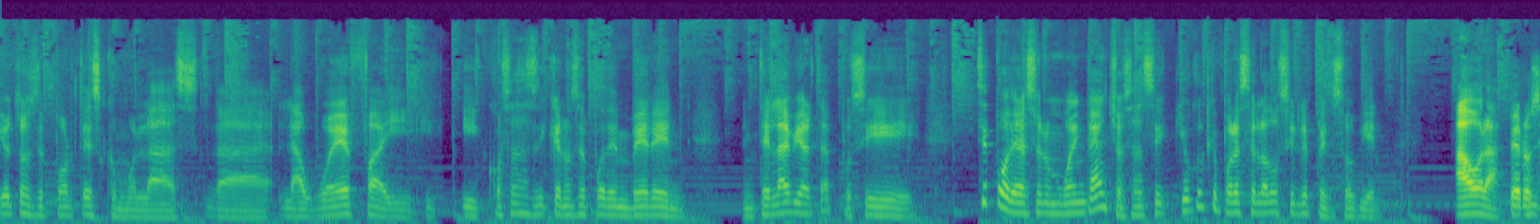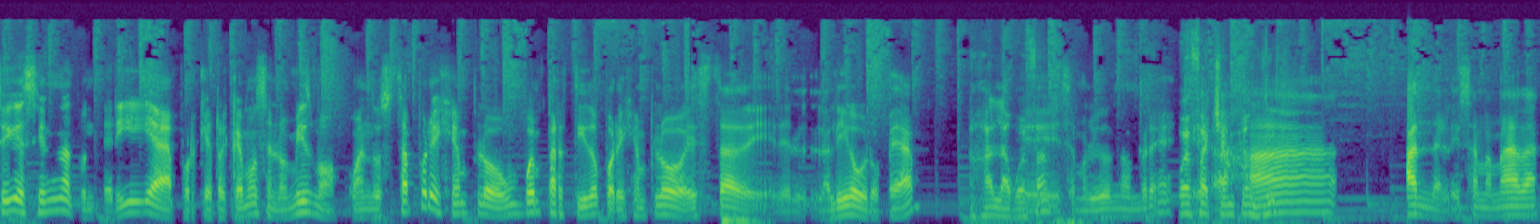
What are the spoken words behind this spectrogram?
y otros deportes como las, la, UEFA y, cosas así que no se pueden ver en, tela abierta, pues sí, sí podría ser un buen gancho. O sea, sí, yo creo que por ese lado sí le pensó bien. Ahora. Pero sigue siendo una tontería, porque recaemos en lo mismo. Cuando está, por ejemplo, un buen partido, por ejemplo, esta de, la Liga Europea. Ajá, la UEFA. Eh, se me olvidó el nombre. UEFA Champions League. Ándale, esa mamada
